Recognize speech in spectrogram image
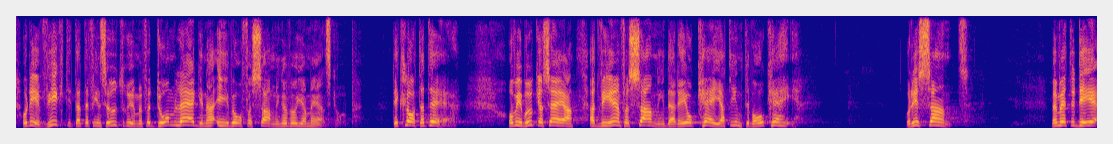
Och det är viktigt att det finns utrymme för de lägena i vår församling och vår gemenskap. Det är klart att det är. Och vi brukar säga att vi är en församling där det är okej okay att inte vara okej. Okay. Och det är sant. Men vet du, det är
